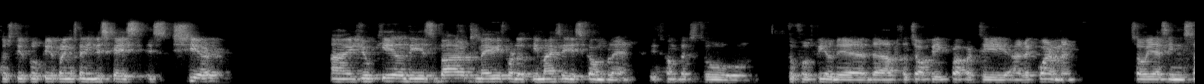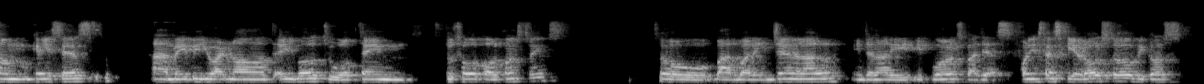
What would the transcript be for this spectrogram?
to still fulfill, for instance, in this case, is shear uh, if you kill these bars, maybe for the optimizer it's complex. It's complex to to fulfill the the orthotropic property uh, requirement. So yes, in some cases, uh, maybe you are not able to obtain to solve all constraints. So, but well, in general, in general it, it works. But yes, for instance, here also because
